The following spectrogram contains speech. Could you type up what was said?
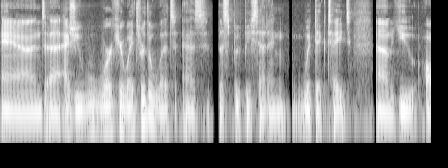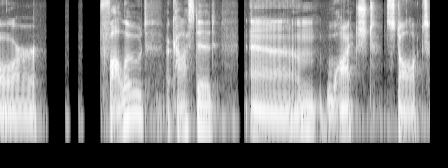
And uh, as you work your way through the woods, as the spoopy setting would dictate, um, you are followed, accosted, um, watched, stalked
